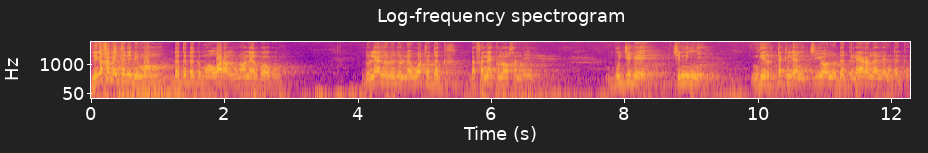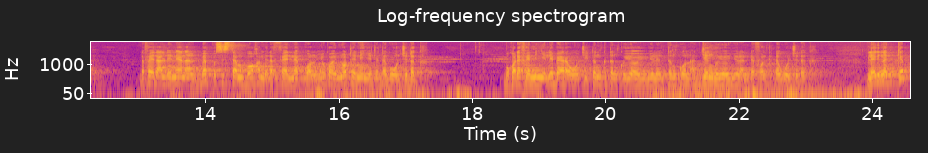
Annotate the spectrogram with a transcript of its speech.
li nga xamante ni bi moom dëgg-dëgg moo waral nooneel googu du lenn lu dul ne woote dëgg dafa nekk loo xam ni bu jibee ci nit ñi ngir teg leen ci yoonu dëgg leeral la leen dëgg dafay daal di neenal bépp système boo xam ne daf fee nekkoon ñu koy noté nit ñi te teguwul ci dëgg bu ko defee nit ñi libéré wu ci tënk-tënk yooyu ñu leen tënkoon ak jéng yooyu ñu leen defoon te teguwul ci dëgg léegi nag képp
